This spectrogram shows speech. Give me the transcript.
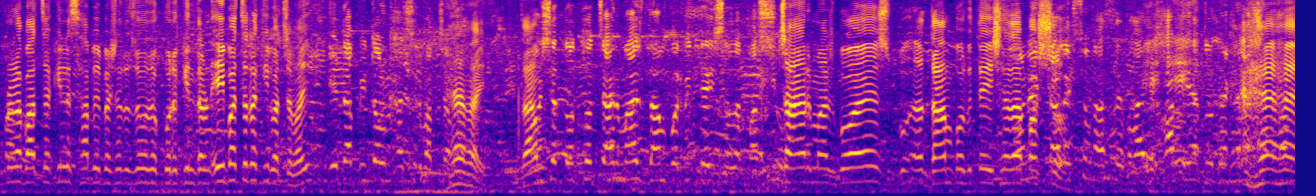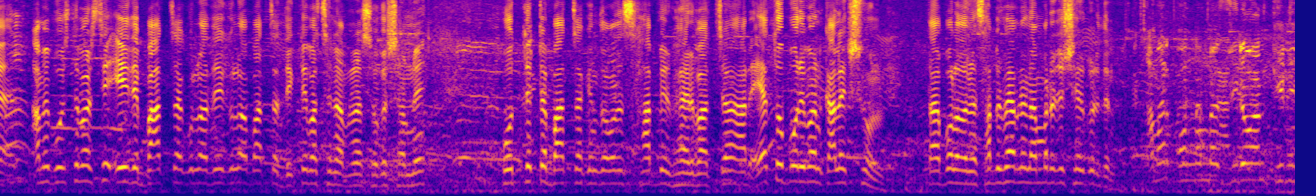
আপনারা বাচ্চা কিনলে সাবের সাথে যোগাযোগ করে কিনতে পারেন। এই বাচ্চাটা কি বাচ্চা ভাই? এটা বিটল খাসির বাচ্চা। হ্যাঁ ভাই দাম? তথ্য চার মাস দাম পড়বে তেইশ হাজার পাঁচশো। চার মাস বয়স দাম পড়বে তেইশ হাজার পাঁচশো। হ্যাঁ হ্যাঁ আমি বুঝতে পারছি। এই যে বাচ্চাগুলো যেগুলো বাচ্চা দেখতে পাচ্ছেন আপনারা চোখের সামনে প্রত্যেকটা বাচ্চা কিন্তু আমাদের সাব্বির ভাইয়ের বাচ্চা। আর এত পরিমাণ কালেকশন তা বলা যাবে না সাব্বির ভাই আপনার নাম্বারটা একটু শেয়ার করে দেন। আমার phone number zero one three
